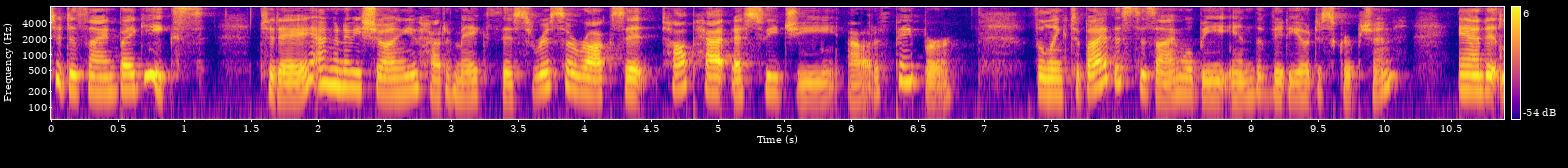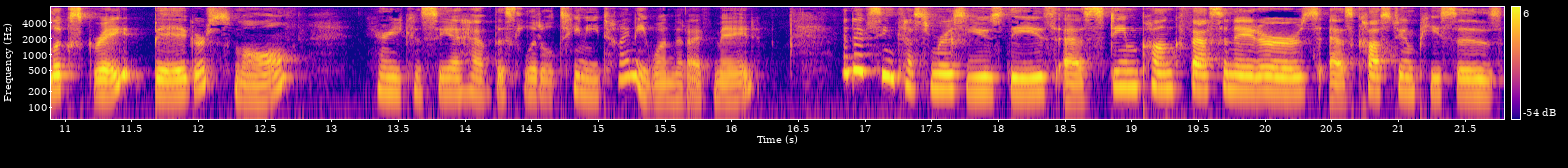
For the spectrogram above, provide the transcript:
to Designed by Geeks. Today I'm going to be showing you how to make this Rissa Roxit top hat SVG out of paper. The link to buy this design will be in the video description and it looks great, big or small. Here you can see I have this little teeny tiny one that I've made. And I've seen customers use these as steampunk fascinators, as costume pieces,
